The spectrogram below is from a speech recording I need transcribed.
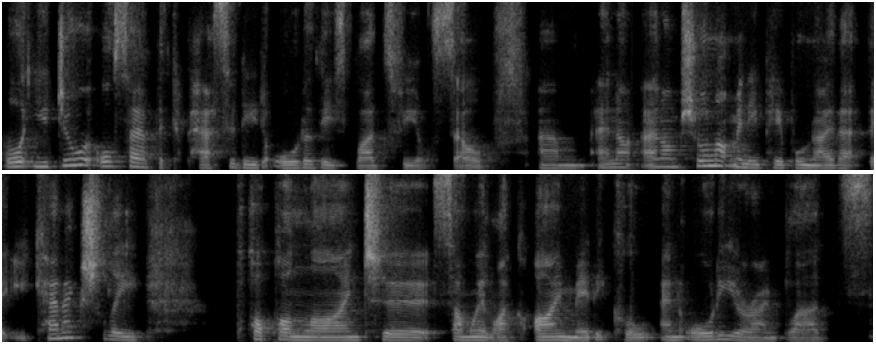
or you do also have the capacity to order these bloods for yourself. Um, and, I, and I'm sure not many people know that, but you can actually pop online to somewhere like iMedical and order your own bloods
